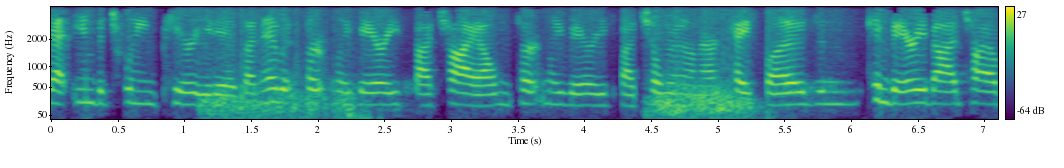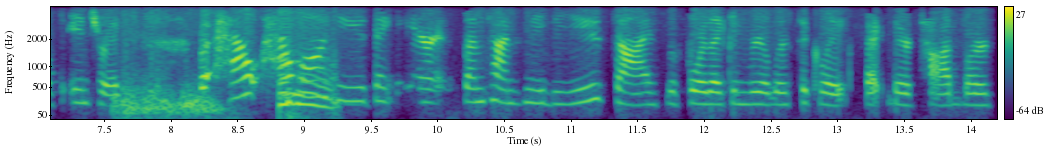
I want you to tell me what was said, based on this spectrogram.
that in between period is? I know it certainly varies by child and certainly varies by children on our caseloads and can vary by a child's interest. But how how Mhm. long do you think parents sometimes need to use signs before they can realistically expect their toddler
